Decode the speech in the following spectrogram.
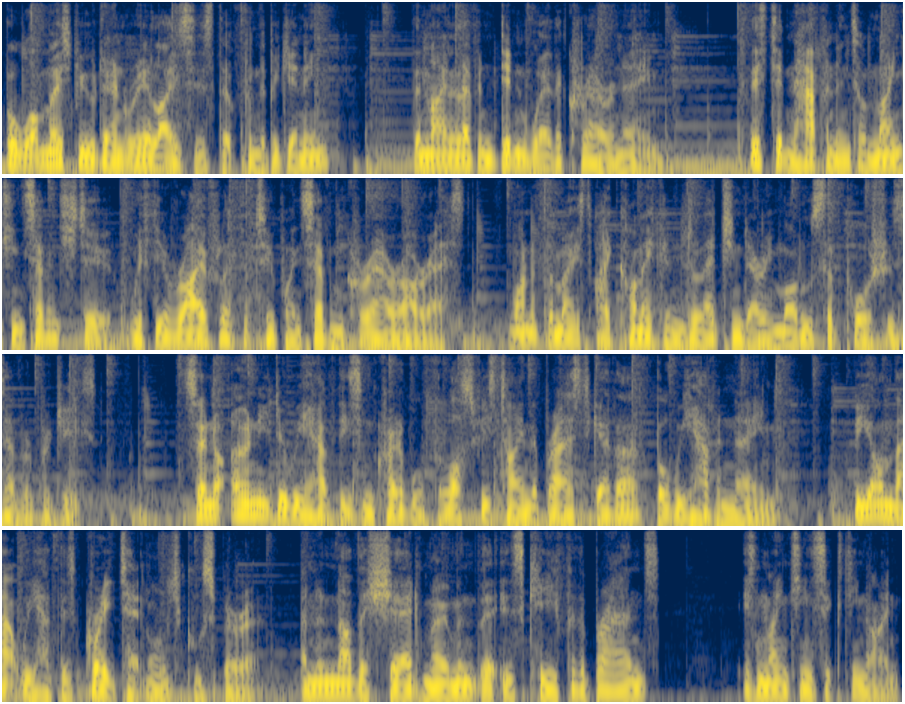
But what most people don't realise is that from the beginning, the 911 didn't wear the Carrera name. This didn't happen until 1972 with the arrival of the 2.7 Carrera RS, one of the most iconic and legendary models that Porsche has ever produced. So not only do we have these incredible philosophies tying the brands together, but we have a name. Beyond that, we have this great technological spirit. And another shared moment that is key for the brands is 1969.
